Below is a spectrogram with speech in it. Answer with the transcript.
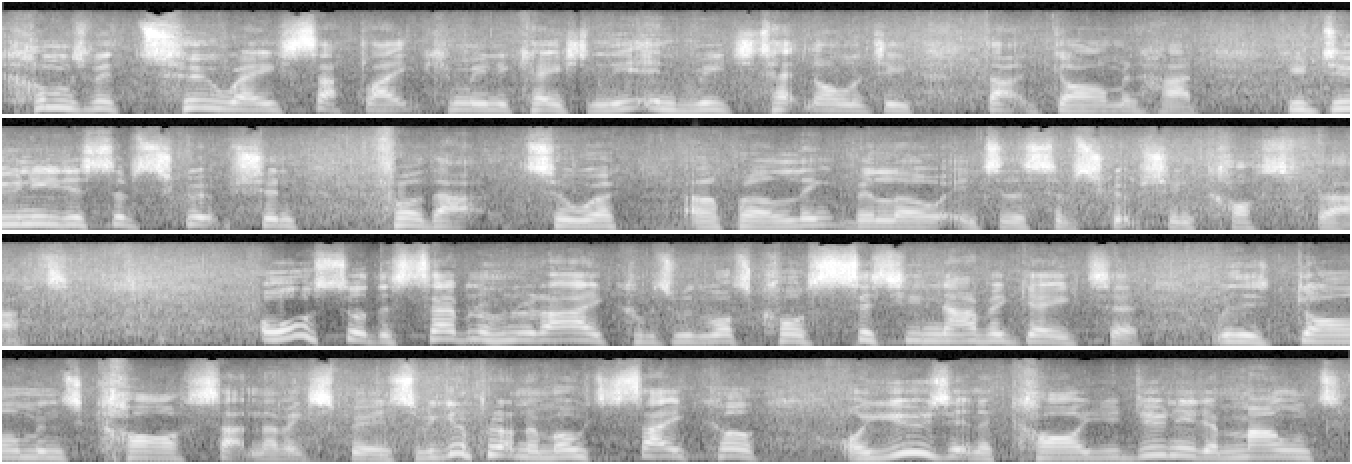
comes with two-way satellite communication, the InReach technology that Garmin had. You do need a subscription for that to work, and I'll put a link below into the subscription cost for that. Also, the 700i comes with what's called City Navigator with its Garmin's car sat nav experience. So if you're going to put it on a motorcycle or use it in a car, you do need a mount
